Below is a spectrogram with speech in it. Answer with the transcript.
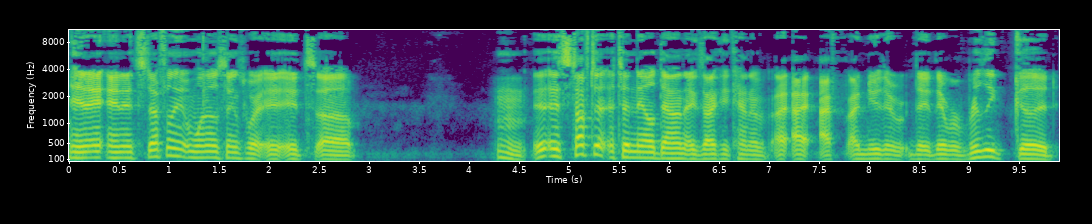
and, and it's definitely one of those things where it, it's, uh, hmm, it's tough to, to nail down exactly kind of, I, I, I, knew they, were- they, they were really good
